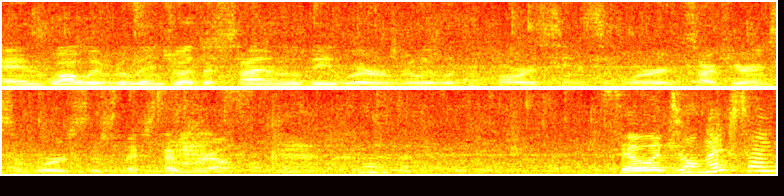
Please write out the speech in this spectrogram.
And while we really enjoyed the silent movie, we're really looking forward to seeing some words, or hearing some words this next time around. So until next time.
